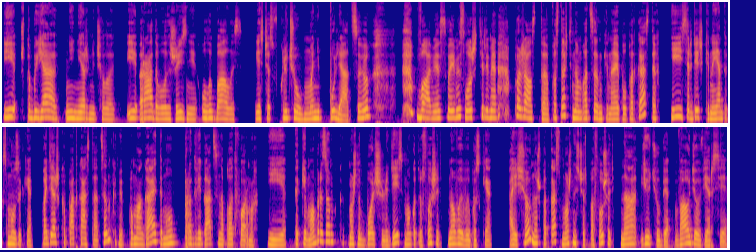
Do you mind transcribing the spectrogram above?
И чтобы я не нервничала и радовалась жизни, улыбалась, я сейчас включу манипуляцию вами, своими слушателями. Пожалуйста, поставьте нам оценки на Apple подкастах и сердечки на Яндекс Музыке. Поддержка подкаста оценками помогает ему продвигаться на платформах. И таким образом как можно больше людей смогут услышать новые выпуски. А еще наш подкаст можно сейчас послушать на YouTube в аудиоверсии.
